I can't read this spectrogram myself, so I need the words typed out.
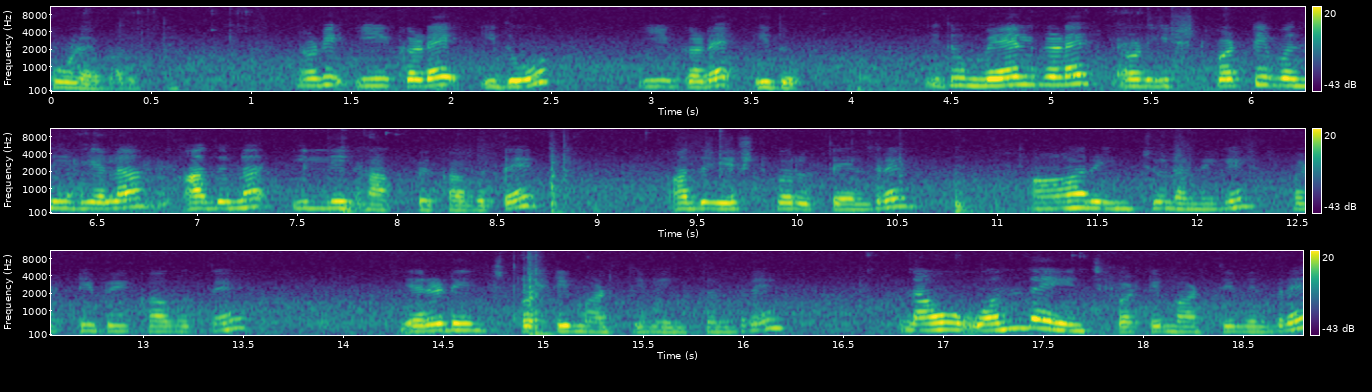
ಕೂಳೆ ಬರುತ್ತೆ. ನೋಡಿ, ಈ ಕಡೆ ಇದು, ಈ ಕಡೆ ಇದು. ಇದು ಮೇಲ್ಗಡೆ, ನೋಡಿ, ಇಷ್ಟು ಪಟ್ಟಿ ಬಂದಿದೆಯಲ್ಲ, ಅದನ್ನು ಇಲ್ಲಿ ಹಾಕಬೇಕಾಗುತ್ತೆ. ಅದು ಎಷ್ಟು ಬರುತ್ತೆ ಅಂದರೆ ಆರು ಇಂಚು ನಮಗೆ ಪಟ್ಟಿ ಬೇಕಾಗುತ್ತೆ. ಎರಡು ಇಂಚ್ ಪಟ್ಟಿ ಮಾಡ್ತೀವಿ ಅಂತಂದರೆ, ನಾವು ಒಂದೇ ಇಂಚ್ ಪಟ್ಟಿ ಮಾಡ್ತೀವಿ ಅಂದರೆ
